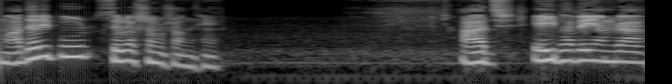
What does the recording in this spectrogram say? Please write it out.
মাদারীপুর সেবাশ্রম সংঘে। আজ এইভাবেই আমরা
